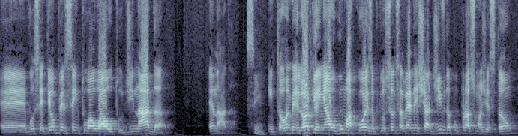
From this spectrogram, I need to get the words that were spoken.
É, você ter um percentual alto de nada é nada. Sim. Então é melhor ganhar alguma coisa, porque o Santos vai deixar dívida para a próxima gestão.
